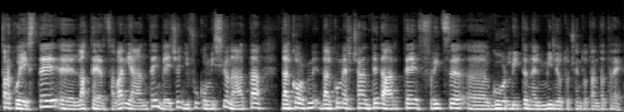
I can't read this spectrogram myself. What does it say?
tra queste eh, la terza variante invece gli fu commissionata dal, com- dal commerciante d'arte Fritz eh, Gurlit nel 1883.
